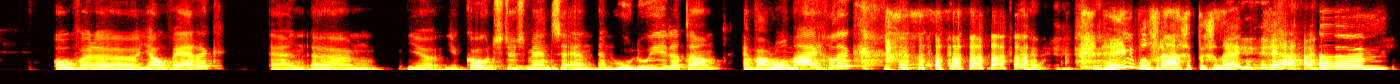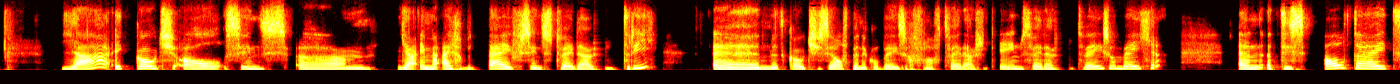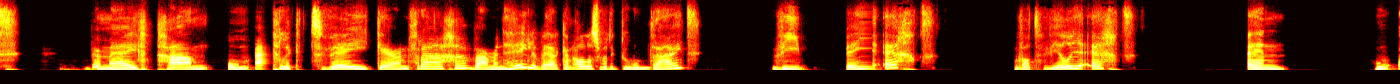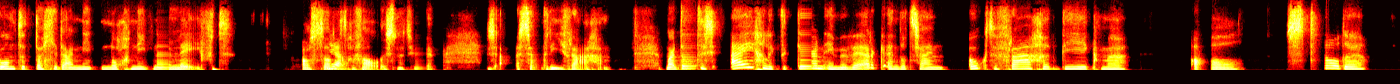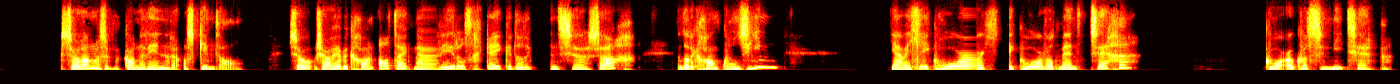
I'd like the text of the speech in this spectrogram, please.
over uh, jouw werk? En um, je, je coacht dus mensen en, en hoe doe je dat dan? En waarom eigenlijk? Een heleboel vragen tegelijk. Ja. Um, ja, ik coach al sinds, um, ja, in mijn eigen bedrijf sinds 2003. En met coachen zelf ben ik al bezig vanaf 2001, 2002 zo'n beetje. En het is altijd bij mij gegaan om eigenlijk twee kernvragen waar mijn hele werk en alles wat ik doe om draait. Wie ben je echt? Wat wil je echt? En hoe komt het dat je daar niet, nog niet naar leeft? Als dat het geval is natuurlijk. Dus er zijn drie vragen. Maar dat is eigenlijk de kern in mijn werk. En dat zijn ook de vragen die ik me al stelde, zolang als ik me kan herinneren, als kind al. Zo, zo heb ik gewoon altijd naar de wereld gekeken dat ik mensen zag. En dat ik gewoon kon zien. Ja, weet je, ik hoor, ik hoor wat mensen zeggen. Ik hoor ook wat ze niet zeggen.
